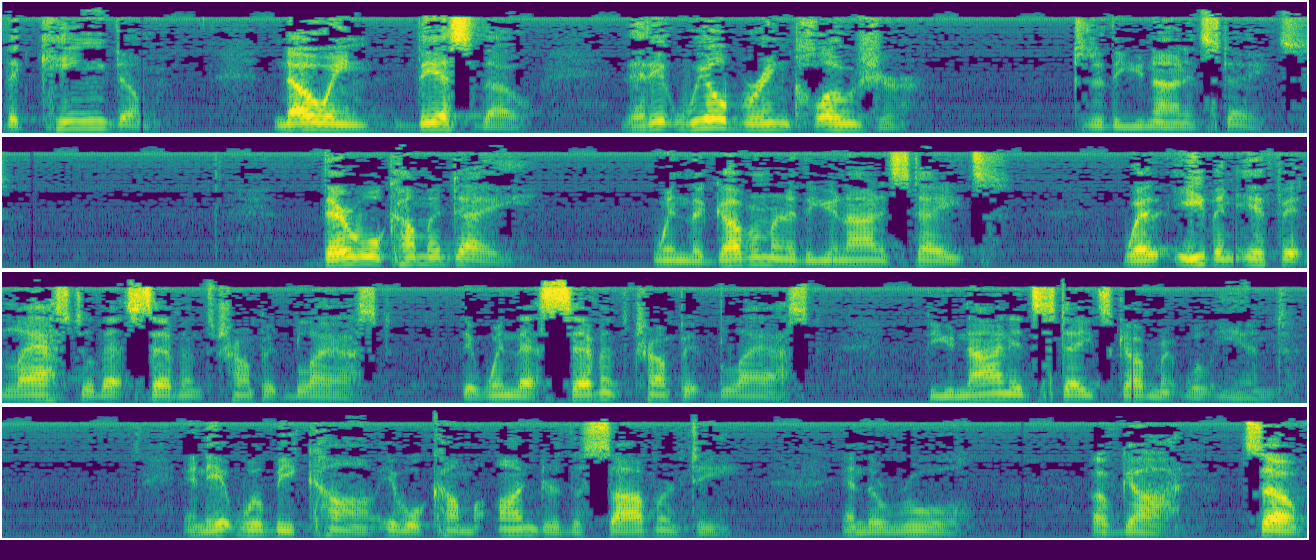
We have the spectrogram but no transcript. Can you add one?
the kingdom, knowing this, though, that it will bring closure to the United States. There will come a day when the government of the United States, even if it lasts till that seventh trumpet blast, that when that seventh trumpet blast, the United States government will end. And it will become it will come under the sovereignty and the rule of God. So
